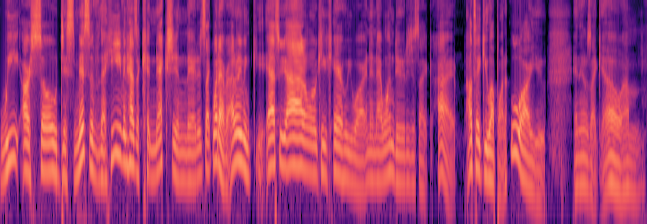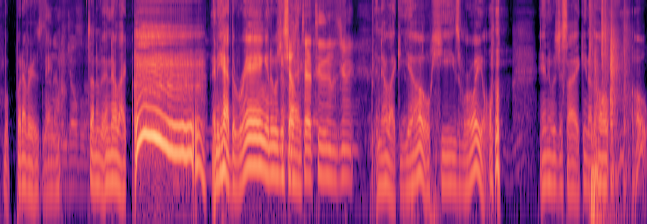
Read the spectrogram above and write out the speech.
we are so dismissive that he even has a connection there. It's like, whatever. I don't even ask you. Ah, I don't want to care who you are. And then that one dude is just like, all right, I'll take you up on it. Who are you? and then it was like, "Yo, I'm whatever his name, son of," and they're like, and he had the ring, and it was just Chelsea like, tattoo in the joint. and they're like, "Yo, he's royal," and it was just like, you know, the whole, oh,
